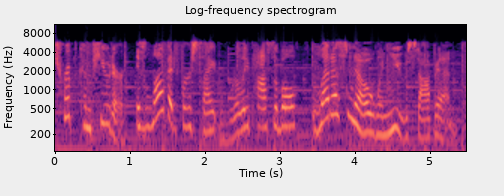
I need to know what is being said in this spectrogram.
trip computer. Is love at first sight really possible? Let us know when you stop in.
